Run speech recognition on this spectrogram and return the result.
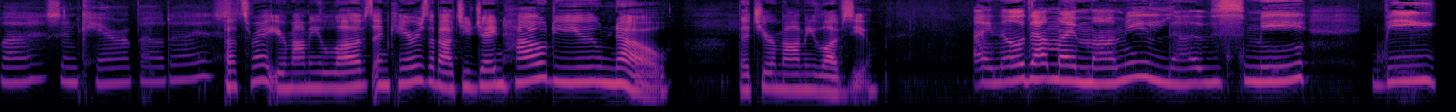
us and care about us. That's right. Your mommy loves and cares about you. Jaiden, how do you know that your mommy loves you? I know that my mommy loves me because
